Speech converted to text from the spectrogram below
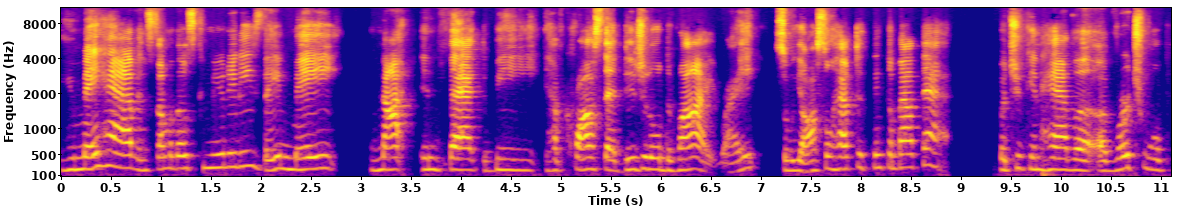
you may have in some of those communities, they may not in fact be have crossed that digital divide, right? So we also have to think about that. But you can have a, a virtual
